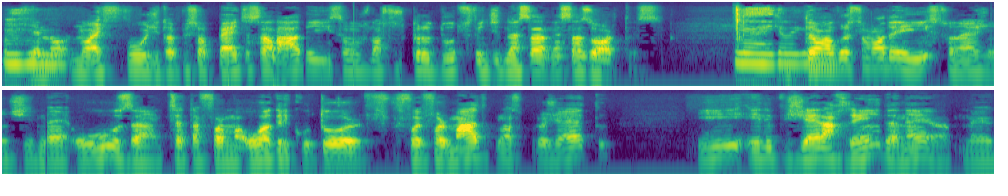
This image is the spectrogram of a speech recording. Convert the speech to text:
Uhum. Que é no, uhum. no iFood. Então a pessoa pede a salada e são os nossos produtos vendidos nessa, nessas hortas. Ai, então, a grosso modo é isso, né? A gente né, usa, de certa forma, o agricultor foi formado para o nosso projeto e ele gera renda, né? né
